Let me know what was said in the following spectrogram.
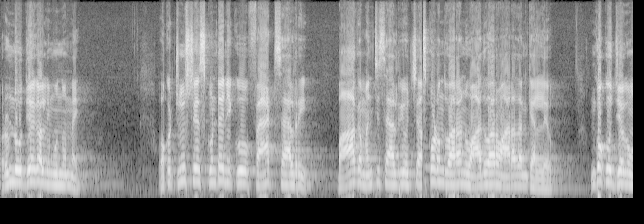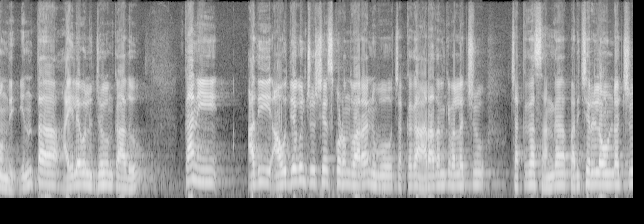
రెండు ఉద్యోగాలు నీ ముందు ఉన్నాయి ఒకటి చూస్ చేసుకుంటే నీకు ఫ్యాట్ శాలరీ బాగా మంచి శాలరీ వచ్చి చేసుకోవడం ద్వారా నువ్వు ఆదివారం ఆరాధనకి వెళ్ళలేవు. ఇంకొక ఉద్యోగం ఉంది. ఇంత హై లెవెల్ ఉద్యోగం కాదు. కానీ అది ఆ ఉద్యోగం చూస్ చేసుకోవడం ద్వారా నువ్వు చక్కగా ఆరాధనకి వెళ్ళొచ్చు చక్కగా సంఘ పరిచర్యలో ఉండొచ్చు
